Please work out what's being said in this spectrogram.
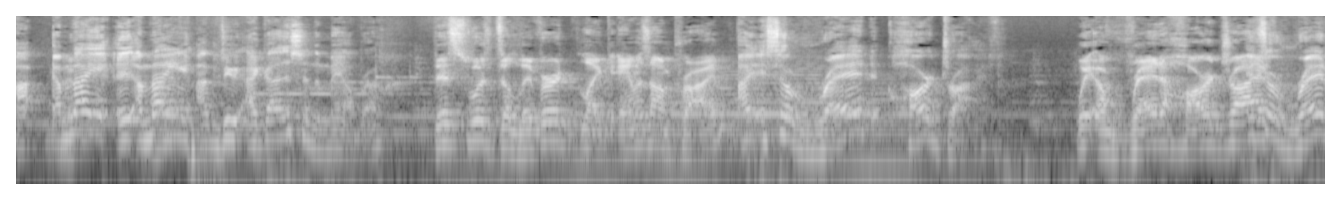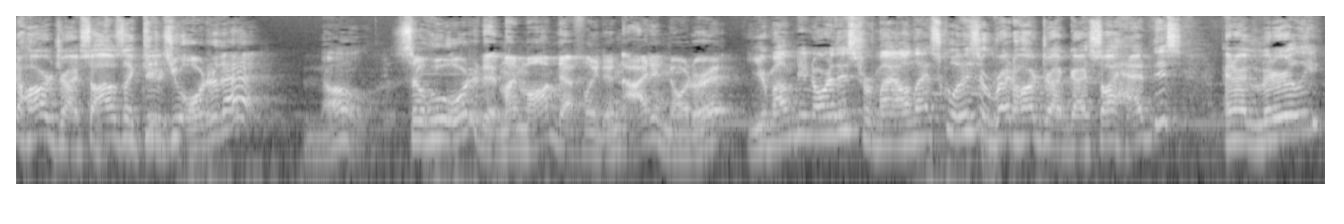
I, I'm not. I'm not. I'm, uh, dude, I got this in the mail, bro. This was delivered like Amazon Prime. I, it's a red hard drive. Wait, a red hard drive. It's a red hard drive. So I was like, dude, Did you order that? No. So who ordered it? My mom definitely didn't. I didn't order it. Your mom didn't order this for my online school. This is a red hard drive, guys. So I had this, and I literally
